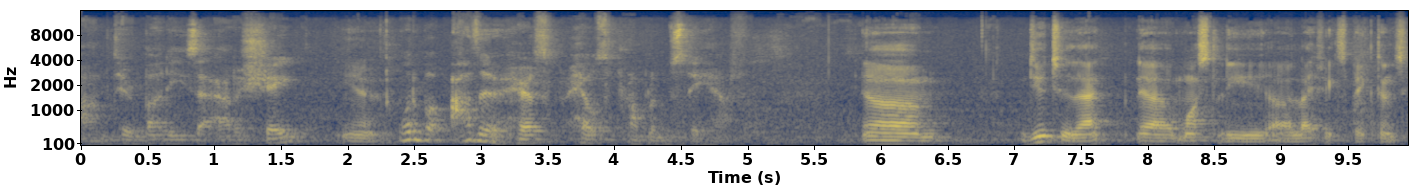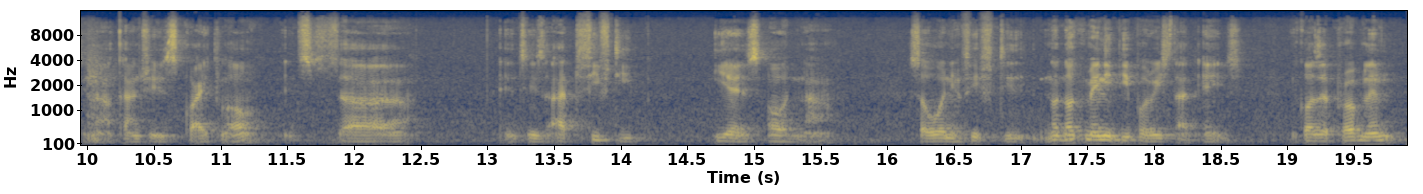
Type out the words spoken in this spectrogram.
um, their bodies are out of shape. Yeah. What about other health health problems they have? Um, due to that, mostly uh, life expectancy in our country is quite low. It's, uh, it is at 50 years old now. So when you're 50, not, not many people reach that age because the problem,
